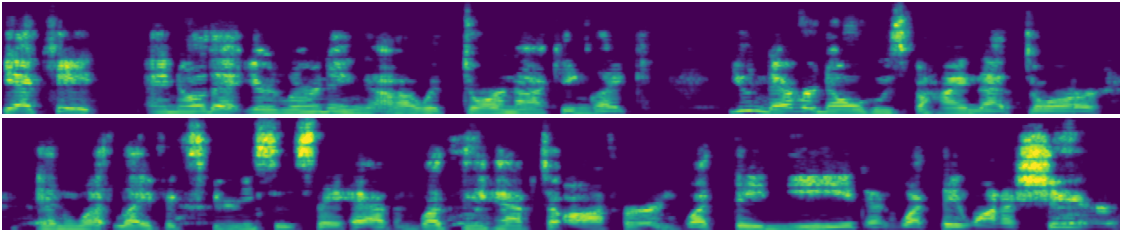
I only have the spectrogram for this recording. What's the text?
Yeah, Kate, I know that you're learning uh, with door knocking, like you never know who's behind that door and what life experiences they have and what they have to offer and what they need and what they want to share.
